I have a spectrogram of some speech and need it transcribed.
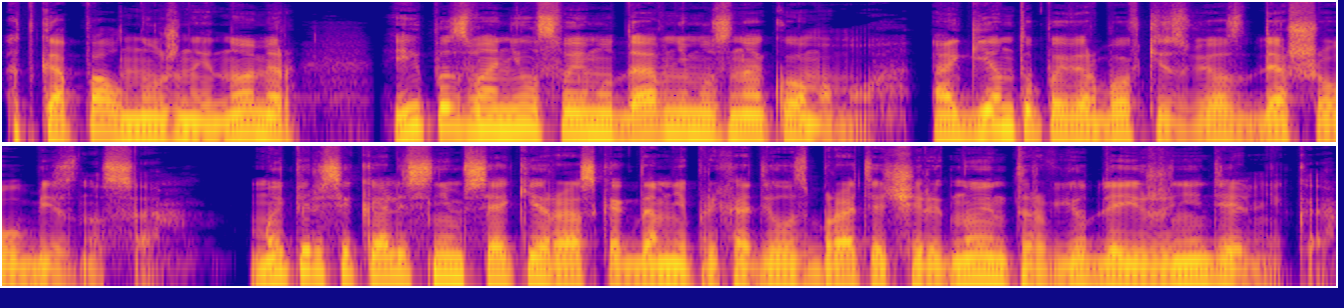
откопал нужный номер и позвонил своему давнему знакомому, агенту по вербовке звезд для шоу-бизнеса. Мы пересекались с ним всякий раз, когда мне приходилось брать очередное интервью для еженедельника.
